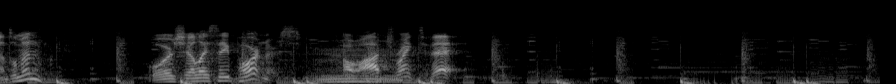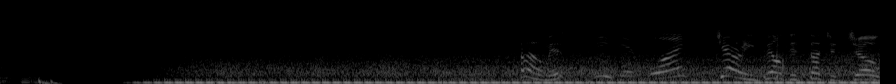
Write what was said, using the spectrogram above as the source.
Gentlemen, or shall I say partners? Oh, I drank to that. Hello, miss. Hey there, boy. Jerry Built is such a joke.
